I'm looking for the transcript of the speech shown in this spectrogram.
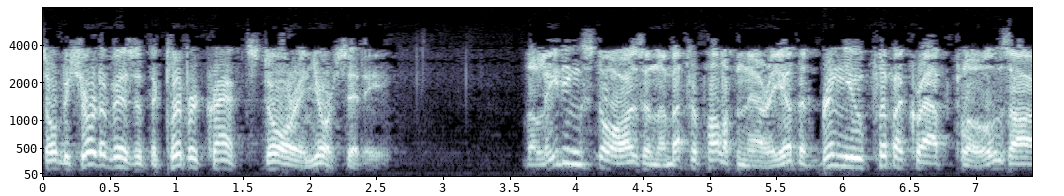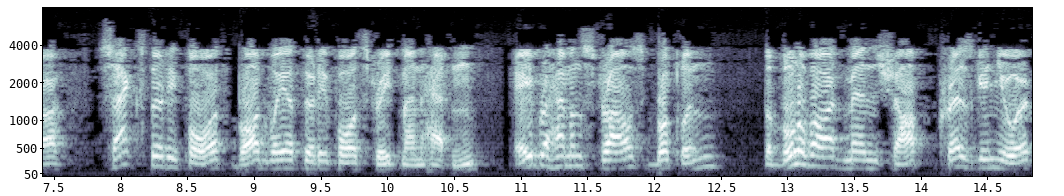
So be sure to visit the Clippercraft store in your city. The leading stores in the metropolitan area that bring you Clippercraft clothes are Saks 34th, Broadway at 34th Street, Manhattan, Abraham and Straus, Brooklyn, the Boulevard Men's Shop, Kresge, Newark,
